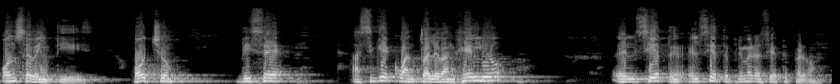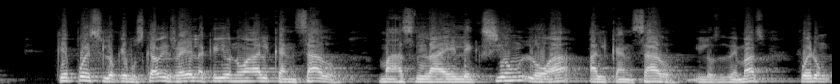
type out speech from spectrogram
11, 28, dice, así que cuanto al Evangelio, el 7, el 7, primero el 7, perdón. Que pues lo que buscaba Israel, aquello no ha alcanzado, mas la elección lo ha alcanzado y los demás fueron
